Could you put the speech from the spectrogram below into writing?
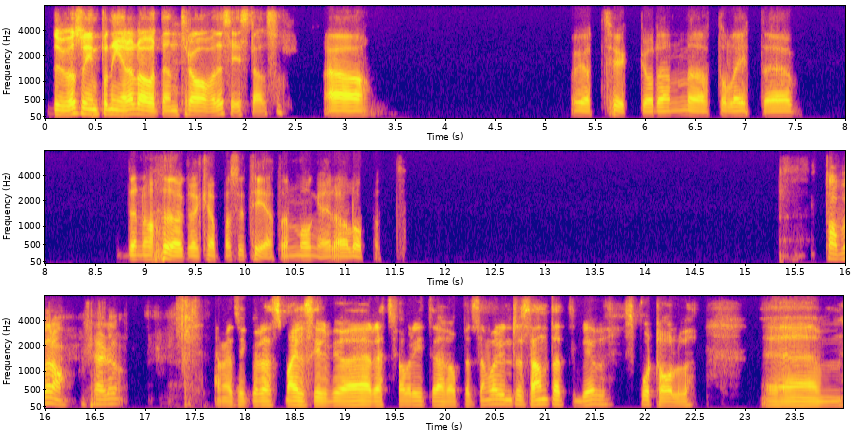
Du var så imponerad av att den travade sist alltså. Ja. Och jag tycker den möter lite. Den har högre kapacitet än många i det här loppet. Tobbe då? Vad säger du? Ja, jag tycker att Smile Silvio är rätt favorit i det här loppet. Sen var det intressant att det blev spår 12. Ehm,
